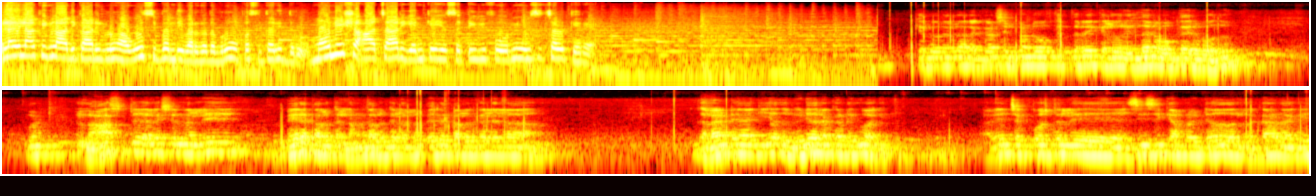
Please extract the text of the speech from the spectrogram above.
ಎಲ್ಲ ಇಲಾಖೆಗಳ ಅಧಿಕಾರಿಗಳು ಹಾಗೂ ಸಿಬ್ಬಂದಿ ವರ್ಗದವರು ಉಪಸ್ಥಿತರಿದ್ದರು. Mounesh Achar, NKS TV four news Challakere. ಕೆಲವರೆಲ್ಲ ರೆಕಾರ್ಡ್ಸ್ ಇಟ್ಕೊಂಡು ಹೋಗ್ತಿರ್ತಾರೆ, ಕೆಲವರು ಇಲ್ದೇ ಹೋಗ್ತಾ ಇರ್ಬೋದು. ಬಟ್ ಲಾಸ್ಟ್ ಎಲೆಕ್ಷನ್ನಲ್ಲಿ ಬೇರೆ ತಾಲೂಕಲ್ಲಿ, ನಮ್ಮ ತಾಲೂಕಲ್ಲೆಲ್ಲ ಬೇರೆ ತಾಲೂಕಲ್ಲೆಲ್ಲ ಗಲಾಟೆ ಆಗಿ ಅದು ವಿಡಿಯೋ ರೆಕಾರ್ಡಿಂಗು ಆಗಿತ್ತು ನಾವೇನು ಚೆಕ್ ಪೋಸ್ಟಲ್ಲಿ ಸಿ ಸಿ ಕ್ಯಾಮ್ರಾ ಇಟ್ಟು ಅದ್ರಲ್ಲಿ ರೆಕಾರ್ಡ್ ಆಗಿ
